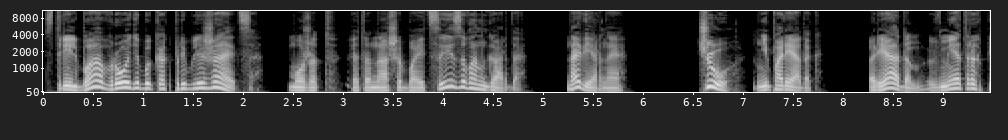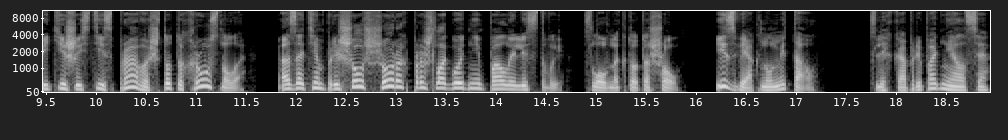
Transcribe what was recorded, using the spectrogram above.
Стрельба вроде бы как приближается. Может, это наши бойцы из авангарда? Наверное. Чу! Непорядок. Рядом, в метрах пяти-шести справа, что-то хрустнуло, а затем пришел шорох прошлогодней палой листвы, словно кто-то шел и звякнул металл. Слегка приподнялся.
